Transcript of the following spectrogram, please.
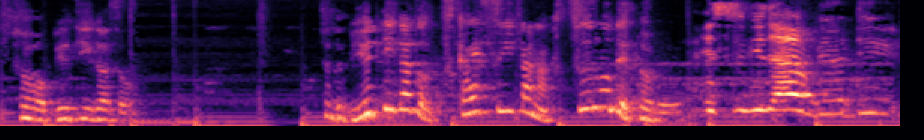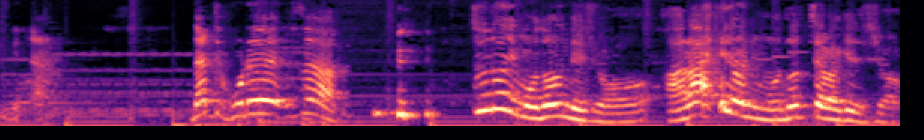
そう、ビューティー画像。ちょっとビューティー画像使いすぎかな普通ので撮る？使いすぎだよ、ビューティー。だってこれさ、普通のに戻るんでしょ？荒いのに戻っちゃうわけでしょ？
